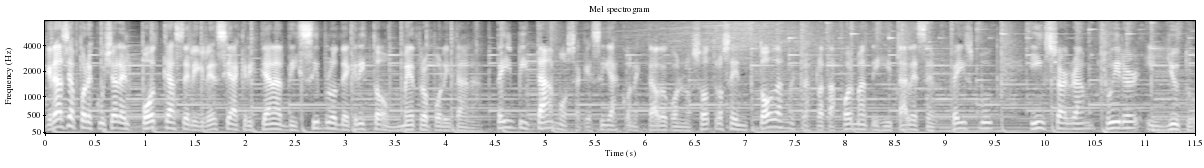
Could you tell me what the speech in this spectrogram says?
Gracias por escuchar el podcast de la Iglesia Cristiana Discípulos de Cristo Metropolitana. Te invitamos a que sigas conectado con nosotros en todas nuestras plataformas digitales en Facebook, Instagram, Twitter y YouTube.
